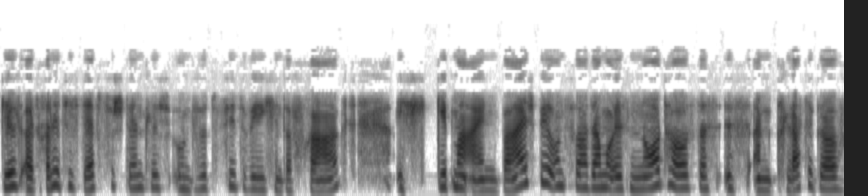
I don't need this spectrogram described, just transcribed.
gilt als relativ selbstverständlich und wird viel zu wenig hinterfragt. Ich gebe mal ein Beispiel und zwar Samuelsen Nordhaus, das ist ein Klassiker,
